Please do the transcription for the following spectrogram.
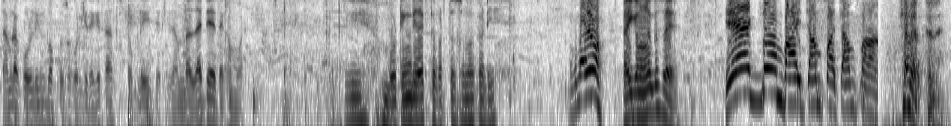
তো আমরা কোল্ড ড্রিঙ্কস বক্ক সকর কি দেখে তার সব লেইছি আর কি আমরা যাইতে যাইতে খামো আর তুই বোটিং দিয়ে দেখতে পারতেছো নৌকাটি এখন আয়ো ভাই কেমন লাগতেছে একদম ভাই চাম্পা চাম্পা क्या बात कर रहे हैं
